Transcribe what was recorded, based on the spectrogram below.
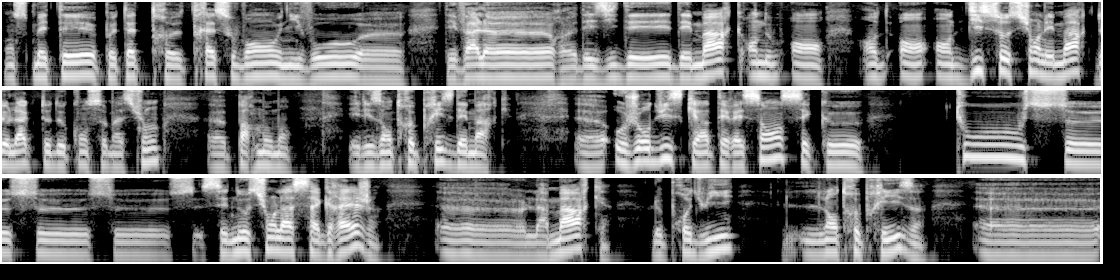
On se mettait peut-être très souvent au niveau euh, des valeurs, euh, des idées, des marques, en, dissociant les marques de l'acte de consommation par moment, et les entreprises des marques. Euh, Aujourd'hui, ce qui est intéressant, c'est que tous ce- ce- ce- ce- ces notions-là s'agrègent. Euh, la marque, le produit, l'entreprise euh,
